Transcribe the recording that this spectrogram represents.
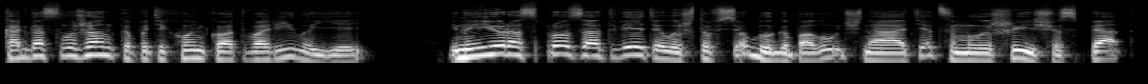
когда служанка потихоньку отворила ей, и на ее расспросы ответила, что все благополучно, а отец и малыши еще спят.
